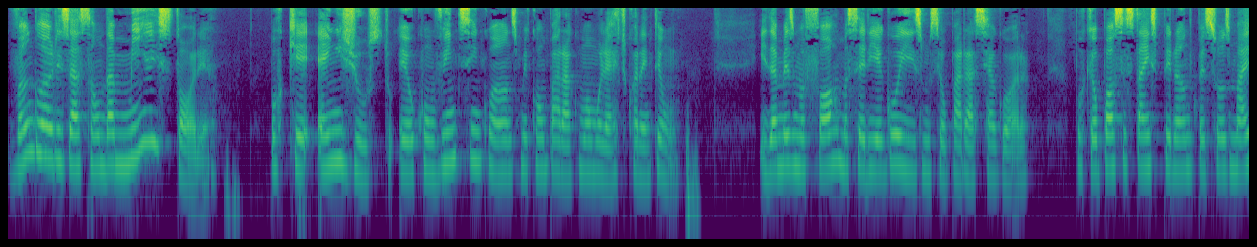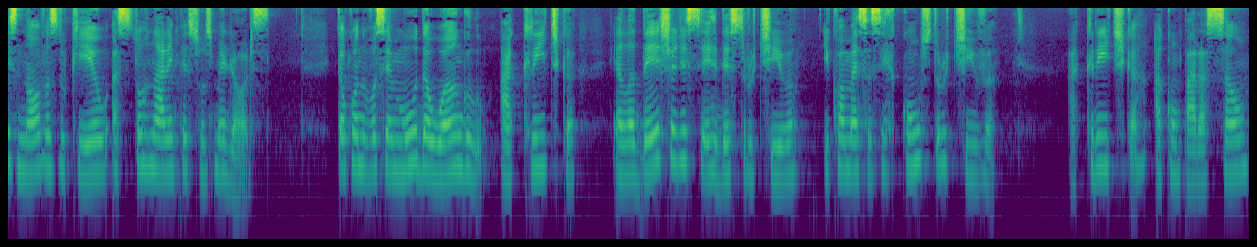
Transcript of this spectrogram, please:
vanglorização da minha história, porque é injusto eu, com 25 anos, me comparar com uma mulher de 41. E da mesma forma, seria egoísmo se eu parasse agora, porque eu posso estar inspirando pessoas mais novas do que eu a se tornarem pessoas melhores. Então, quando você muda o ângulo, a crítica, ela deixa de ser destrutiva e começa a ser construtiva a crítica, a comparação,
